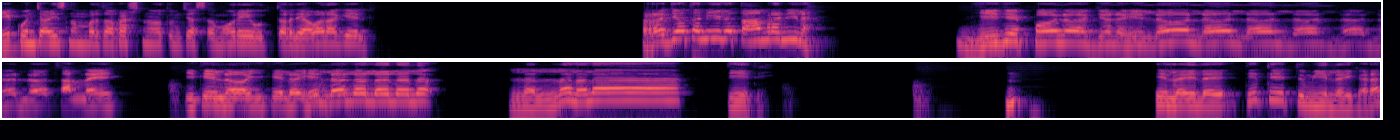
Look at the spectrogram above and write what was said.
एकोणचाळीस नंबरचा प्रश्न तुमच्यासमोर उत्तर द्यावं लागेल रजत नील ताम्र नील हे जे पल जल हे ल ल ल ल ल ल ल चाललंय इथे ल इथे ल हे ल ल ल ल ल ल ल ल ल ते येते ते लय लय ते ते तुम्ही लय करा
